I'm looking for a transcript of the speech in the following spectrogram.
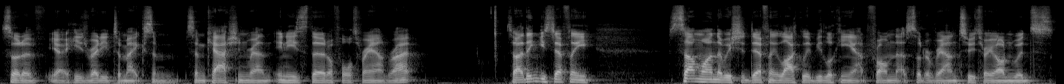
sort of you know he's ready to make some some cash in round in his third or fourth round, right? So I think he's definitely someone that we should definitely likely be looking at from that sort of round two, three onwards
